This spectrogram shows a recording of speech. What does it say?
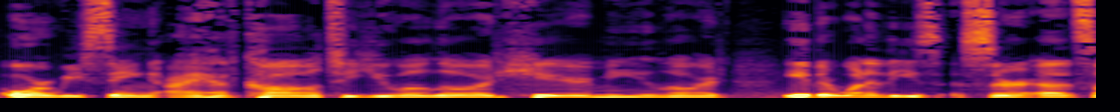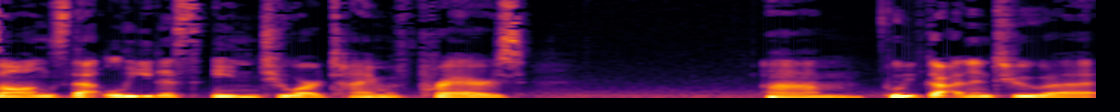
or we sing, I have called to you, O Lord, hear me, Lord. Either one of these uh, songs that lead us into our time of prayers. Um, we've gotten into, uh,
